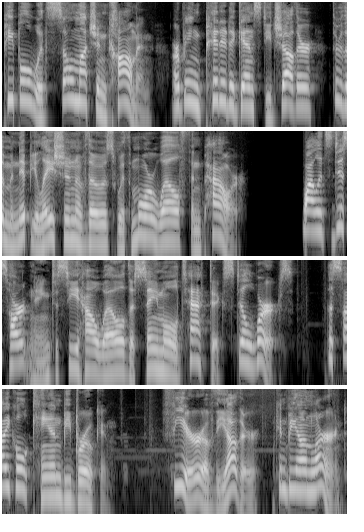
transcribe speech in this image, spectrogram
people with so much in common are being pitted against each other through the manipulation of those with more wealth and power. While it's disheartening to see how well the same old tactic still works, the cycle can be broken. Fear of the other can be unlearned.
